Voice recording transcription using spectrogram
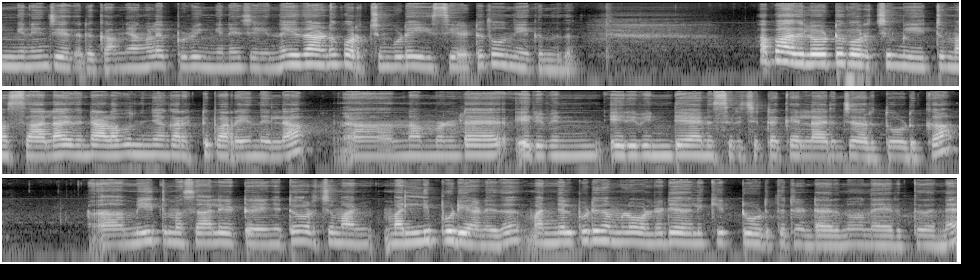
ഇങ്ങനെയും ചെയ്തെടുക്കാം. ഞങ്ങൾ എപ്പോഴും ഇങ്ങനെ ചെയ്യുന്നത്. ഇതാണ് കുറച്ചും കൂടെ ഈസി ആയിട്ട് തോന്നിയേക്കുന്നത്. അപ്പോൾ അതിലോട്ട് കുറച്ച് മീറ്റ് മസാല ഇതിന്റെ അളവൊന്നും ഞാൻ കറക്റ്റ് പറയുന്നില്ല. നമ്മളുടെ എരിവിൻ എരിവിന്റെ അനുസരിച്ചിട്ടൊക്കെ എല്ലാവരും ചേർത്ത് കൊടുക്കുക. മീറ്റ് മസാല ഇട്ട് കഴിഞ്ഞിട്ട് കുറച്ച് മല്ലിപ്പൊടിയാണ് മല്ലിപ്പൊടിയാണിത്. മഞ്ഞൾപ്പൊടി നമ്മൾ ഓൾറെഡി അതിലേക്ക് ഇട്ട് കൊടുത്തിട്ടുണ്ടായിരുന്നു നേരത്തെ തന്നെ.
